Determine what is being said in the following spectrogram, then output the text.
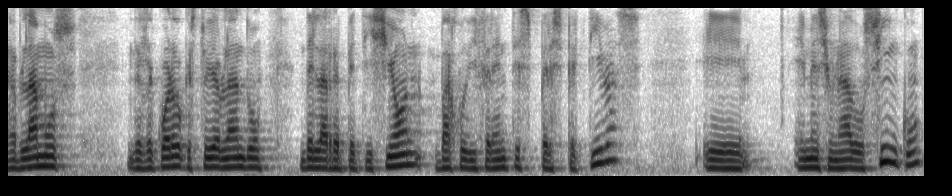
hablamos, les recuerdo que estoy hablando de la repetición bajo diferentes perspectivas. Eh, he mencionado cinco.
